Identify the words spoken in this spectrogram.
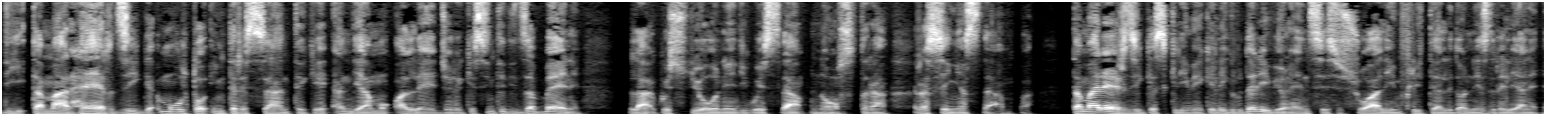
di Tamar Herzig molto interessante che andiamo a leggere, che sintetizza bene la questione di questa nostra rassegna stampa. Tamar Herzig scrive che le crudeli violenze sessuali inflitte alle donne israeliane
